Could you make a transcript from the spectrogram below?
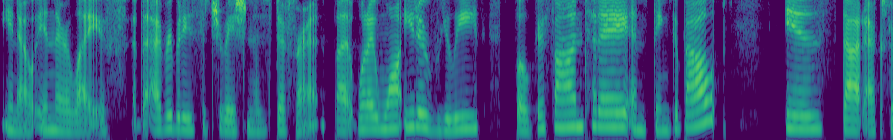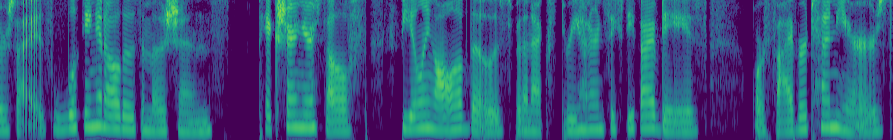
you know, in their life. That everybody's situation is different. But what I want you to really focus on today and think about is that exercise, looking at all those emotions, picturing yourself feeling all of those for the next 365 days or five or 10 years,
